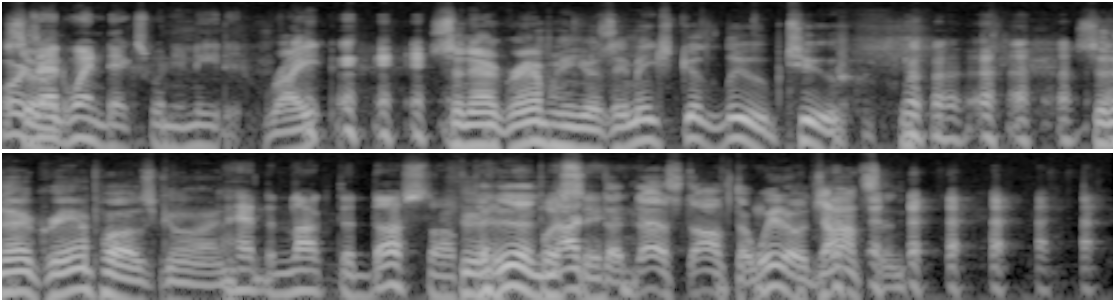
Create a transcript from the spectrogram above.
Or So- that Windex when you need it? Right. so now Grandpa he goes, "It makes good lube too." so now Grandpa's gone. I had to knock the dust off Knock the dust off the widow Johnson.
